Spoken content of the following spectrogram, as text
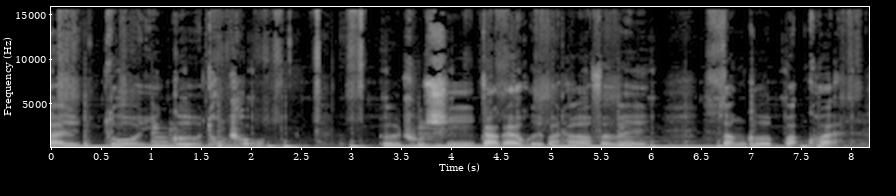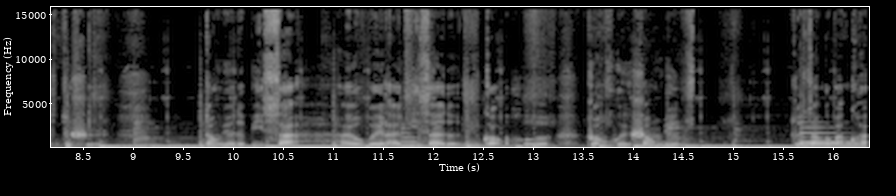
来做一个统筹。呃，初期大概会把它分为三个板块，就是当月的比赛，还有未来比赛的预告和转会伤病这三个板块。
